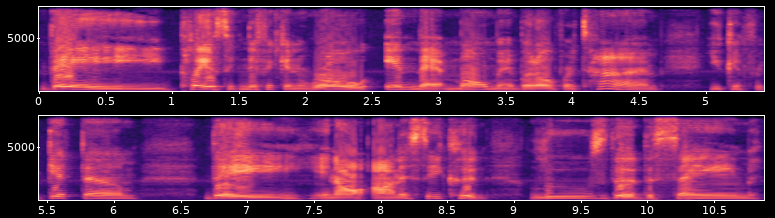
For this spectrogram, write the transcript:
they play a significant role in that moment, but over time you can forget them. They, in all honesty, could lose the, the same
